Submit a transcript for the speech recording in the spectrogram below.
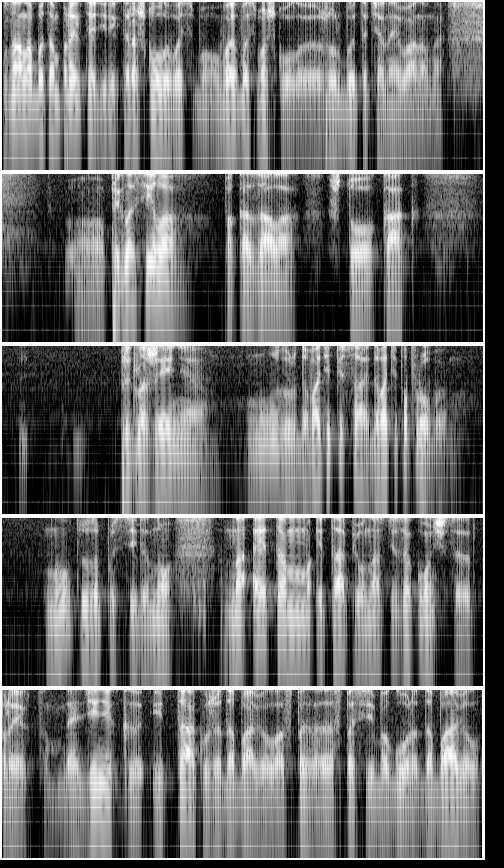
Узнал об этом проекте от директора школы, восьмо- восьмой школы, Журбы Татьяна Ивановна. Э, Пригласила, показала, что, как, предложение. Ну, говорю, давайте писать, давайте попробуем. Ну, то запустили. Но на этом этапе у нас не закончится этот проект. Да, Денег и так уже добавила, э, спасибо, город добавил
